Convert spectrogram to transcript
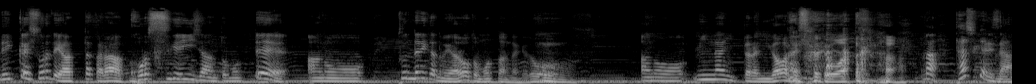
で一回それでやったからこれすげえいいじゃんと思ってあのプンダリカでもやろうと思ったんだけど、うん。あのみんなに言ったら苦笑いされて終わったか まあ確かにさ、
